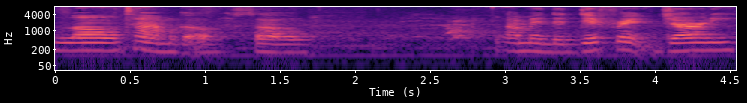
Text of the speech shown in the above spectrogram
long time ago so I'm in a different journey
